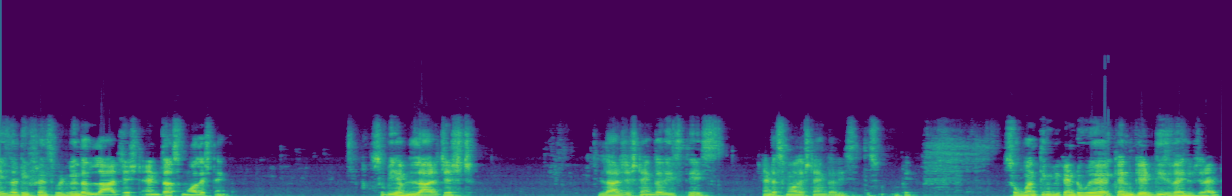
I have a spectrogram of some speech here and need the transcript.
is the difference between the largest and the smallest angle? So we have largest largest angle is this and the smallest angle is this one okay? So one thing we can do here we can get these values right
